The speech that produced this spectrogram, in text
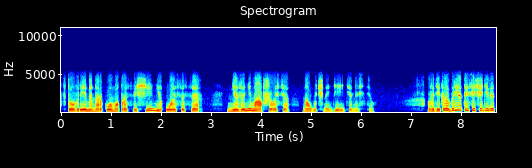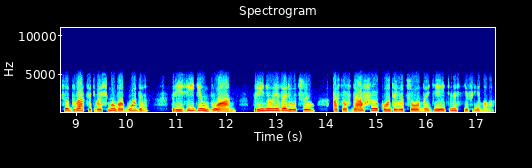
в то время наркома просвещения УССР, не занимавшегося научной деятельностью. В декабре 1928 года президиум ВУАН принял резолюцию, осуждавшую контрреволюционную деятельность Ефремова.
